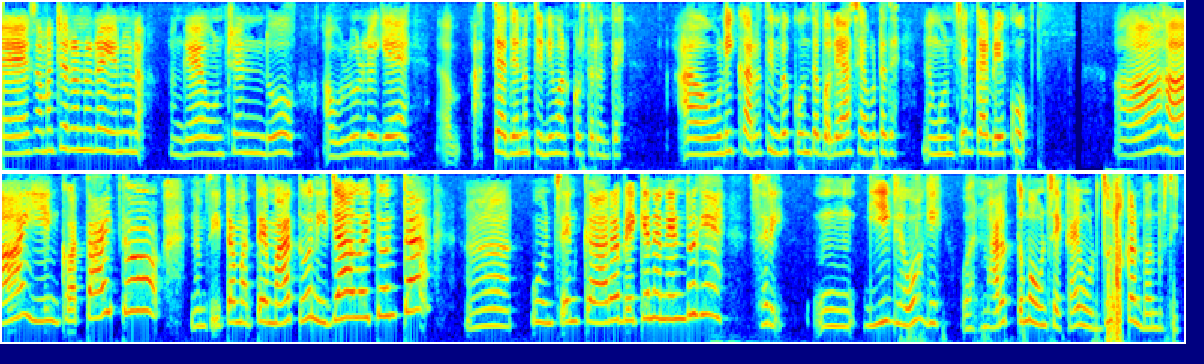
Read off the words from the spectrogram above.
ಏ, ಸಮಾಚಾರನೂ ಇಲ್ಲ, ಏನೂ ಇಲ್ಲ. ನನಗೆ ಹುಣ್ಸೆಂದು ಆ ಹುಳುಳಿಗೆ ಅತ್ತೆ ಅದೇನೋ ತಿಂಡಿ ಮಾಡ್ಕೊಡ್ತಾರಂತೆ. ಆ ಹುಳಿ ಖಾರ ತಿನ್ನಬೇಕು ಅಂತ ಬಲೆ ಆಸೆ ಆಗ್ಬಿಟ್ಟದೆ. ನಂಗೆ ಹುಣ್ಸೆನ್ಕಾಯಿ ಬೇಕು. ಆಹಾ, ಈಗ ಗೊತ್ತಾಯ್ತು. ನಮ್ಮ ಸೀತಾ ಮತ್ತೆ ಮಾತು ನಿಜ ಆಗೋಯ್ತು ಅಂತ. ಹಾಂ ಹುಣ್ಸೆನ್ ಖಾರ ಬೇಕೆ ನನ್ನ ಹೆಂಡ್ರಿಗೆ ಸರಿ ಈಗಲೇ ಹೋಗಿ ಒಂದು ಮರದ ತುಂಬ ಹುಣ್ಸೆಕಾಯಿ ಹುಡ್ದುರ್ಸ್ಕೊಂಡು ಬಂದ್ಬಿಡ್ತೀನಿ.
